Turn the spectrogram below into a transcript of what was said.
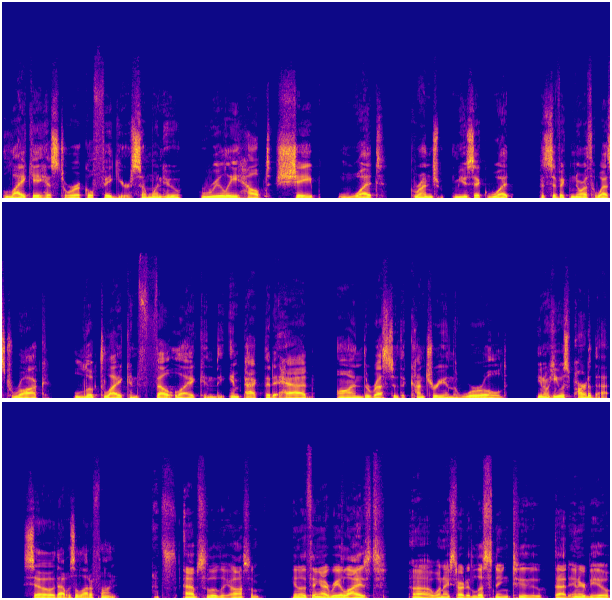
like a historical figure, someone who really helped shape what grunge music, what Pacific Northwest rock looked like and felt like, and the impact that it had on the rest of the country and the world. You know, he was part of that. So that was a lot of fun. That's absolutely awesome. You know, the thing I realized uh, when I started listening to that interview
